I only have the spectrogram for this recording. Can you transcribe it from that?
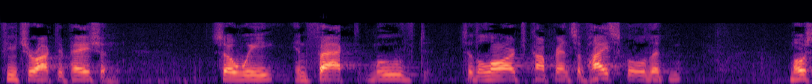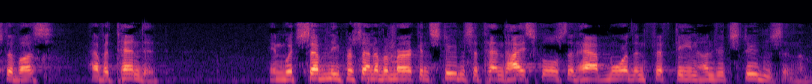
future occupation. So we, in fact, moved to the large comprehensive high school that most of us have attended, in which 70% of American students attend high schools that have more than 1,500 students in them.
